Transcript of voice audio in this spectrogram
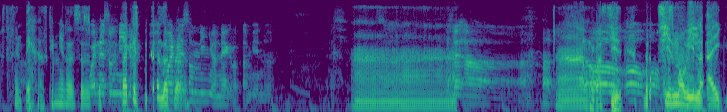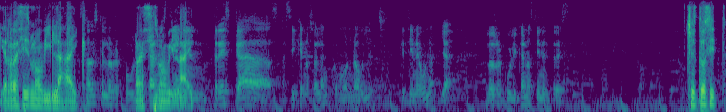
Estás en Texas, ¿qué mierda estás Bueno, es un O sea, niño, ¿qué esperas, loco? bueno, es un niño negro también, ¿no? Ah, Ah, Oh, raci- oh, oh. racismo be like, racismo be like. ¿Sabes que los republicanos Racismo tienen like. 3K así que no suelan como Knowledge? Que tiene una, ya. Los republicanos tienen 3. Chistosito.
